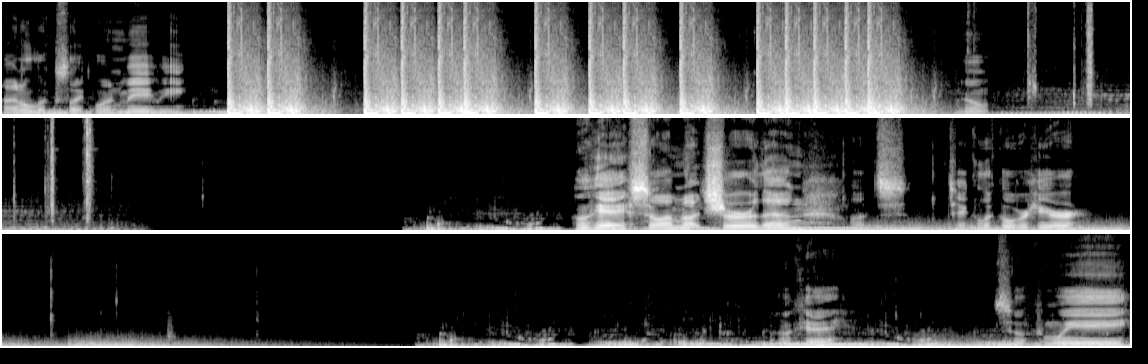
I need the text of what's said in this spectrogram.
Kind of looks like one, maybe. No. Okay, so I'm not sure then. Let's take a look over here. Okay. So can we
